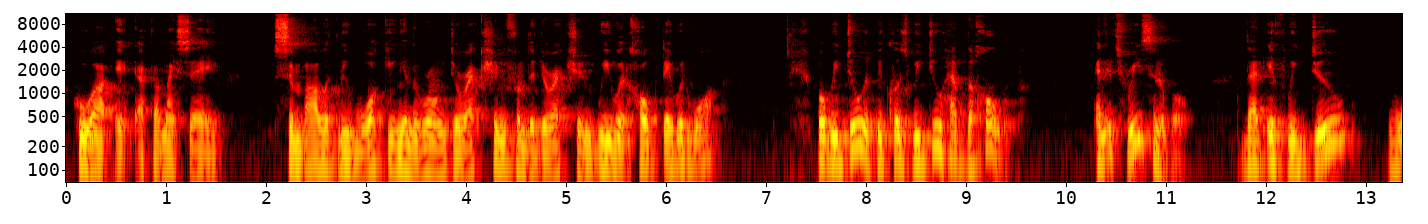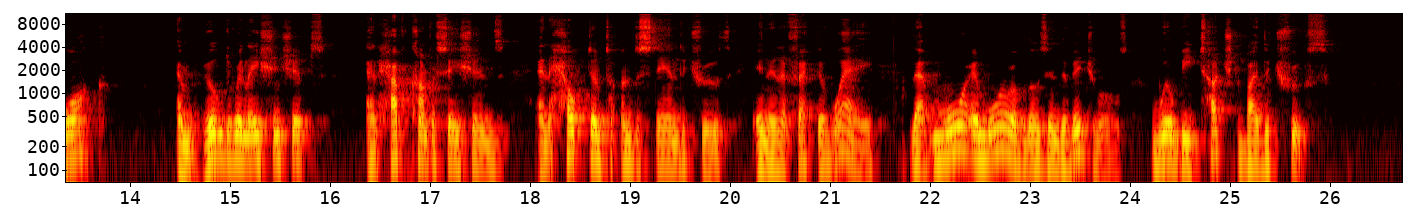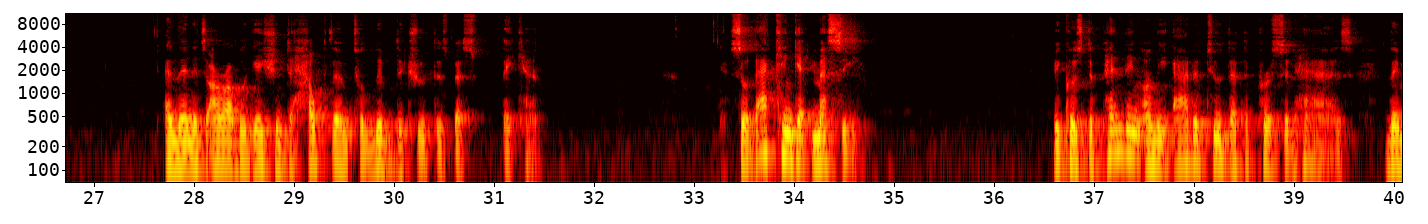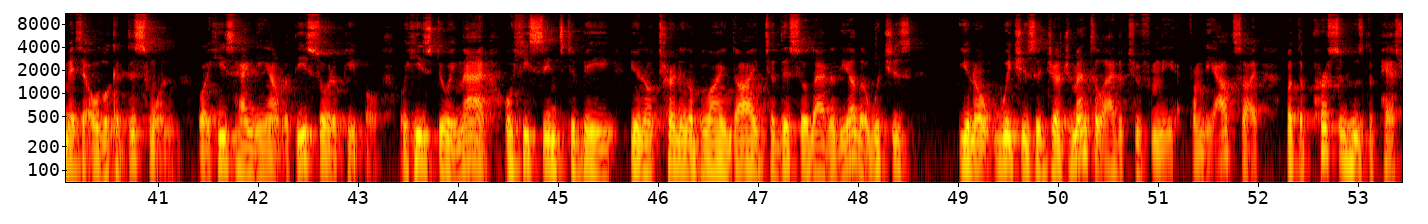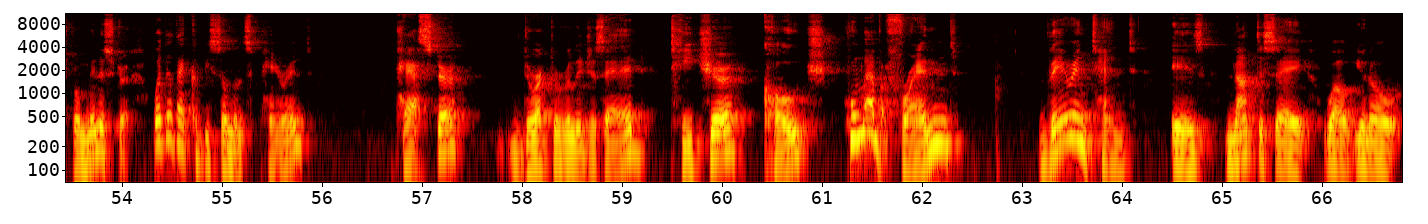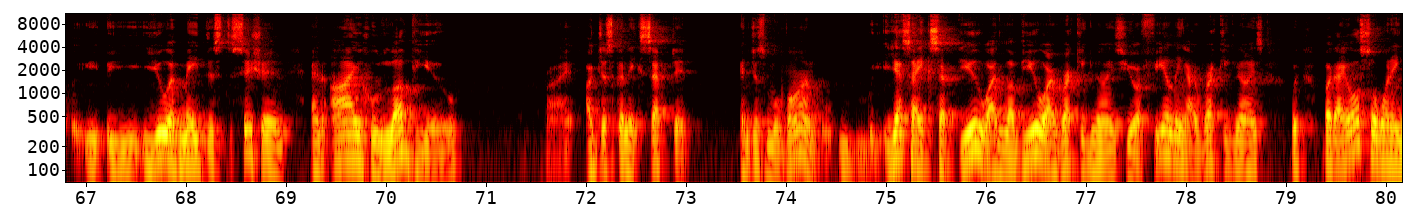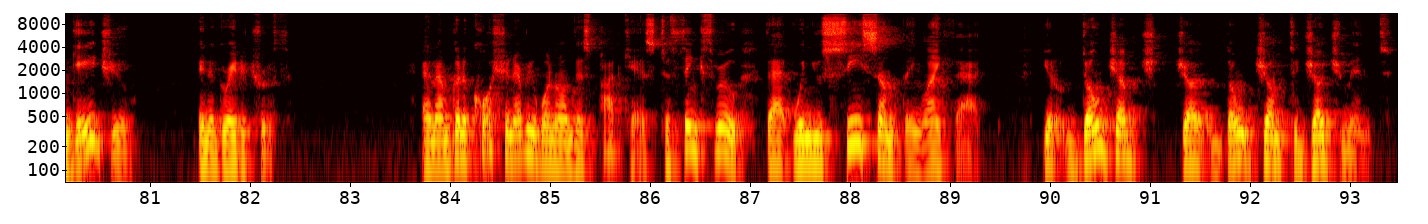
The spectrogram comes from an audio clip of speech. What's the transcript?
who are, eh, eh, if I might say, symbolically walking in the wrong direction from the direction we would hope they would walk. But we do it because we do have the hope, and it's reasonable, that if we do walk and build relationships and have conversations and help them to understand the truth in an effective way, that more and more of those individuals will be touched by the truth. And then it's our obligation to help them to live the truth as best they can. So that can get messy because depending on the attitude that the person has, they may say, oh, look at this one. Or he's hanging out with these sort of people. Or he's doing that. Or he seems to be, you know, turning a blind eye to this or that or the other, which is, you know, which is a judgmental attitude from the from the outside. But the person who's the pastoral minister, whether that could be someone's parent, pastor, director of religious ed, teacher, coach, whomever, friend, their intent is not to say, well, you know, you, you have made this decision and I, who love you, right, are just going to accept it and just move on. Yes, I accept you. I love you. I recognize your feeling. I recognize, but I also want to engage you in a greater truth. And I'm going to caution everyone on this podcast to think through that when you see something like that, you know, don't judge, ju- don't jump to judgment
